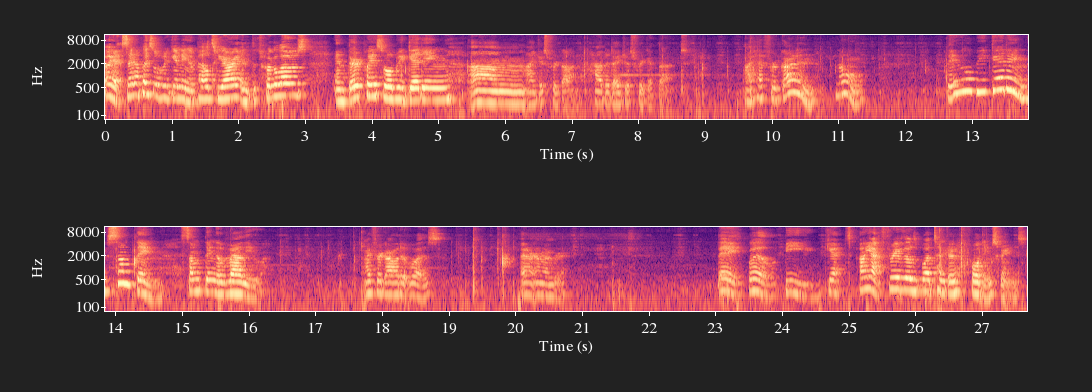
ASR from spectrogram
Oh yeah, second place will be getting a Petal Tiara and the Twiggle O's. In third place, we'll be getting, um, I just forgot. How did I just forget that? I have forgotten. No. They will be getting something. Something of value. I forgot what it was. I don't remember. They will be get, oh yeah, three of those Blood Tundra folding screens.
